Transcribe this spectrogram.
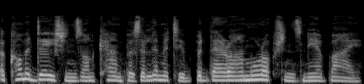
Accommodations on campus are limited but there are more options nearby.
